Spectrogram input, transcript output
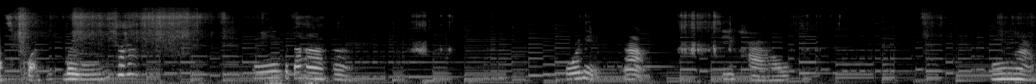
าสขวัญเบิ้งนี่ก็จะหักอะโอ้ยนี่อะสีขาวโอ้งาม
